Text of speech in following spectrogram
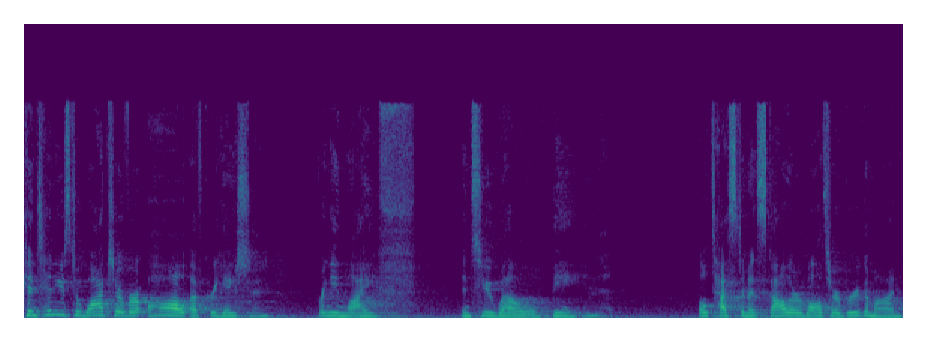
continues to watch over all of creation, bringing life into well being. Old Testament scholar Walter Brueggemann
